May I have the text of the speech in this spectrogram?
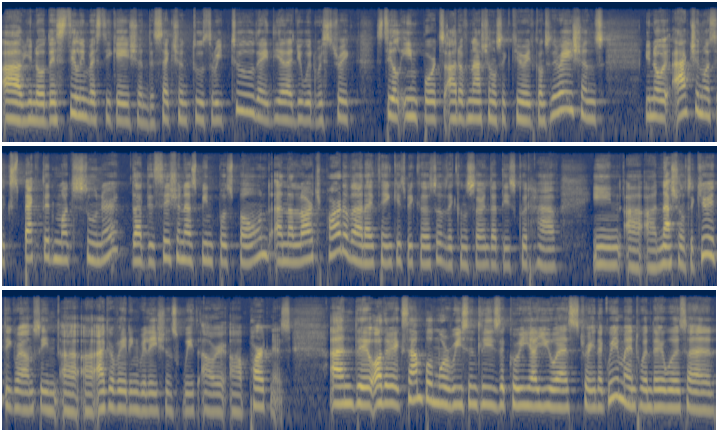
uh, you know, the steel investigation, the Section 232, the idea that you would restrict steel imports out of national security considerations. You know, action was expected much sooner. That decision has been postponed, and a large part of that, I think, is because of the concern that this could have in uh, uh, national security grounds in uh, aggravating relations with our partners. And the other example more recently is the Korea-U.S. trade agreement when there was a,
